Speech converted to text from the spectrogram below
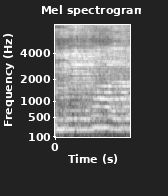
Amen.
